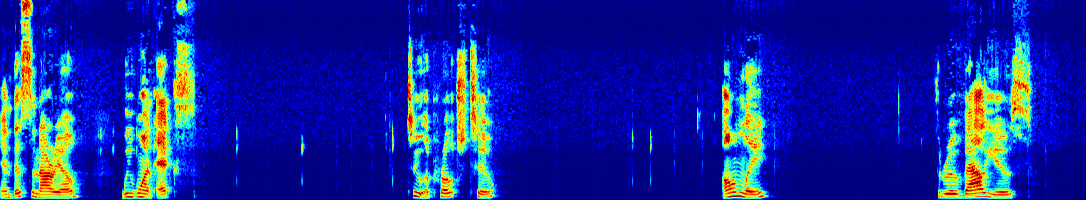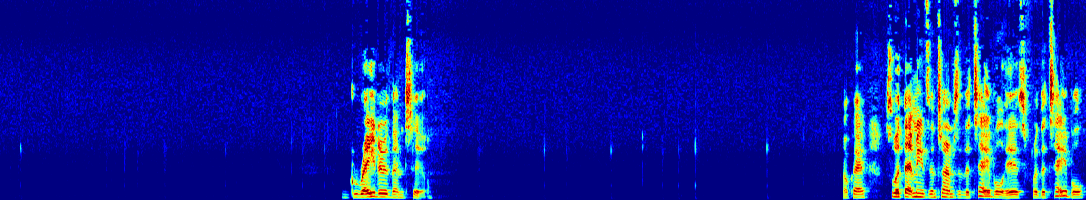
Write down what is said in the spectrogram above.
in this scenario, we want x to approach 2 only through values greater than 2. Okay, so what that means in terms of the table is for the table,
